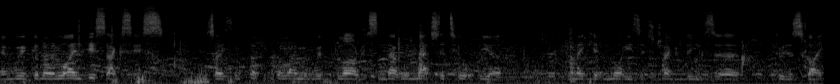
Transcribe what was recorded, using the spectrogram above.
and we're going to align this axis so it's in perfect alignment with Polaris, and that will match the tilt of the Earth, and make it a lot easier to track things uh, through the sky.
